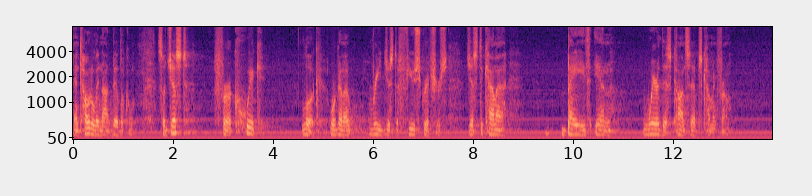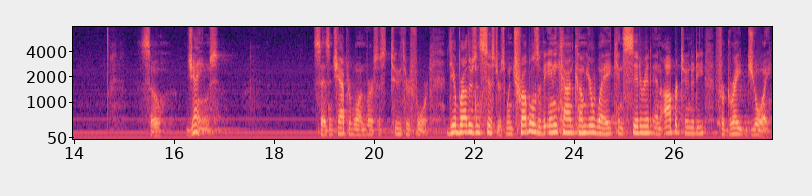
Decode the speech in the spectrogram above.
and totally not biblical. So just for a quick look, we're going to read just a few scriptures just to kind of bathe in where this concept's coming from. So, James says in chapter 1, verses 2 through 4 Dear brothers and sisters, when troubles of any kind come your way, consider it an opportunity for great joy.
